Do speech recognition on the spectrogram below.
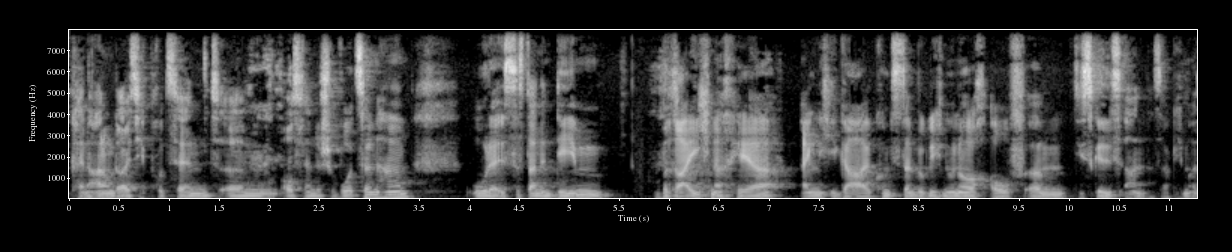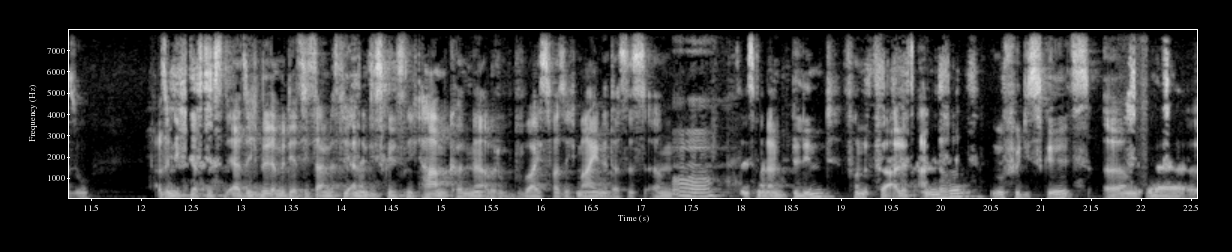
keine Ahnung, 30 Prozent ähm, ausländische Wurzeln haben? Oder ist es dann in dem Bereich nachher eigentlich egal. Kommt es dann wirklich nur noch auf ähm, die Skills an, sag ich mal so. Also nicht, dass das, also ich will damit jetzt nicht sagen, dass die anderen die Skills nicht haben können, ne? aber du, du weißt, was ich meine. Das ist, ähm, mhm. ist man dann blind von, für alles andere, nur für die Skills, ähm, oder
